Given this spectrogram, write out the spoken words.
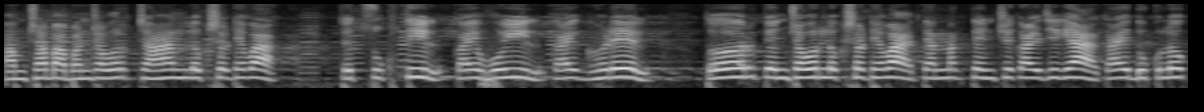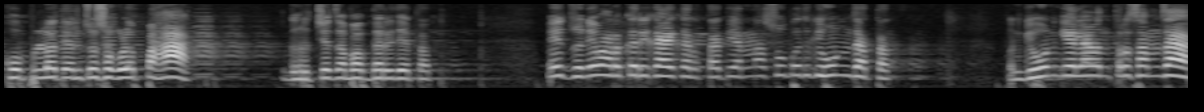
आमच्या बाबांच्यावर छान लक्ष ठेवा. ते चुकतील काय होईल काय घडेल तर त्यांच्यावर लक्ष ठेवा. त्यांना त्यांची काळजी घ्या. काय दुखलं खोपलं त्यांचं सगळं पहा. घरचे जबाबदारी देतात. हे जुने वारकरी काय करतात? यांना सोबत घेऊन जातात. पण घेऊन गेल्यानंतर समजा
